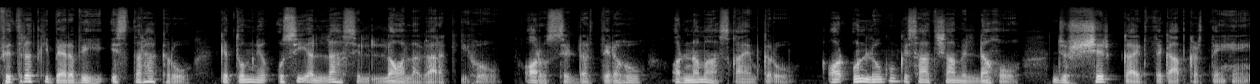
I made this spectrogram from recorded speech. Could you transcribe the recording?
فطرت کی پیروی اس طرح کرو کہ تم نے اسی اللہ سے لو لگا رکھی ہو اور اس سے ڈرتے رہو اور نماز قائم کرو اور ان لوگوں کے ساتھ شامل نہ ہو جو شرک کا ارتکاب کرتے ہیں۔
